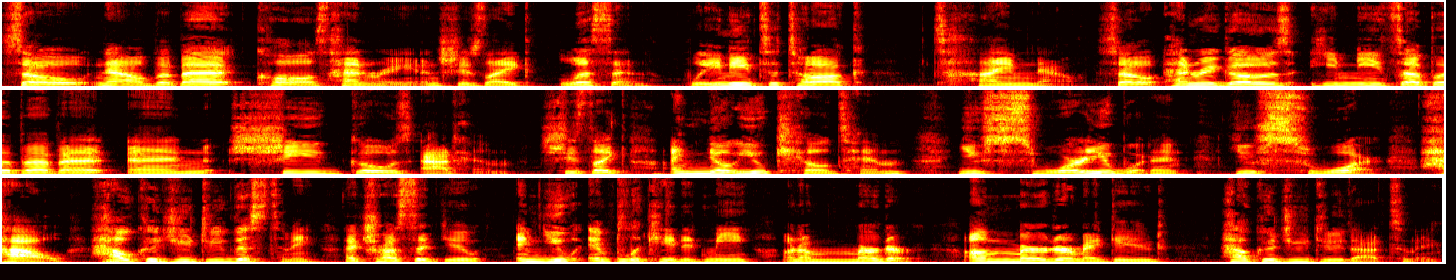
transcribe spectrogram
So now Babette calls Henry, and she's like, Listen, we need to talk time now. So Henry goes, he meets up with Babette, and she goes at him. She's like, I know you killed him. You swore you wouldn't. You swore. How? How could you do this to me? I trusted you, and you implicated me on a murder. A murder, my dude. How could you do that to me?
